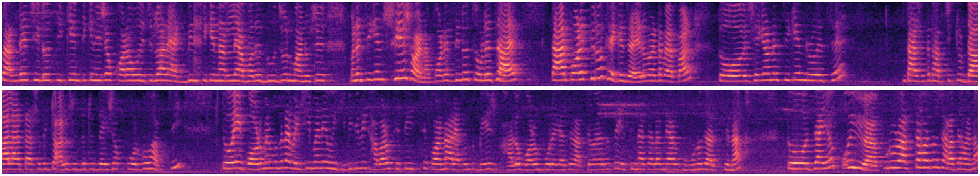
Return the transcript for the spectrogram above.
সানডে ছিল চিকেন টিকেন এসব করা হয়েছিল, আর একদিন চিকেন আনলে আমাদের দুজন মানুষের মানে চিকেন শেষ হয় না, পরের দিনও চলে যায় তারপরের দিনও থেকে যায়, এরকম একটা ব্যাপার। তো সেই কারণে চিকেন রয়েছে, তার সাথে ভাবছি একটু ডাল, আর তার সাথে একটু আলু সিদ্ধ টুদ্ধ এইসব করব ভাবছি। তো এই গরমের মধ্যে না বেশি মানে ওই হিবিজিবি খাবারও খেতে ইচ্ছে করে না, আর এখন তো বেশ ভালো গরম পড়ে গেছে, রাত্রেবেলাতে তো এসি না চালালে আর ঘুমোনো যাচ্ছে না। তো যাই হোক, ওই পুরো রাতটা হয়তো চালাতে হয় না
